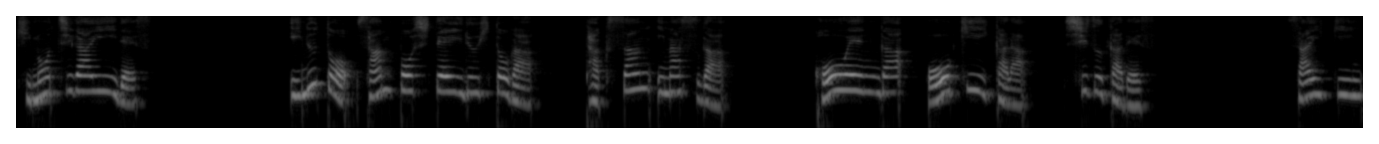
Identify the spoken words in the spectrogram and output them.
気持ちがいいです。犬と散歩している人がたくさんいますが、公園が大きいから静かです。最近、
